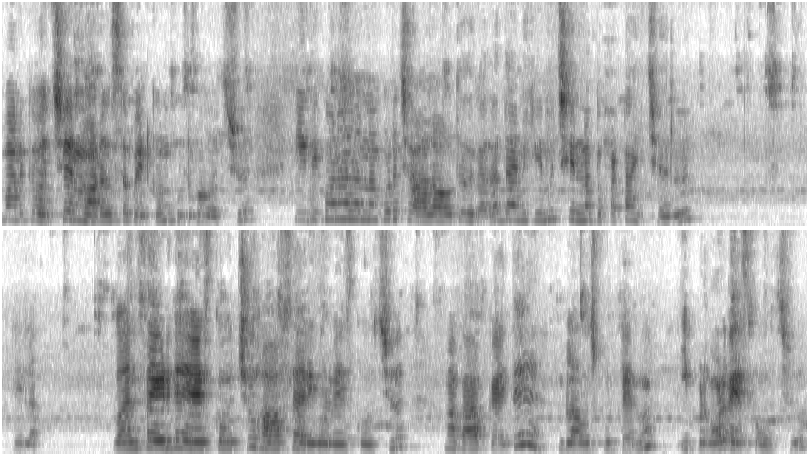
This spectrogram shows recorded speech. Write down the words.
మనకి వచ్చే మోడల్స్తో పెట్టుకొని కుట్టుకోవచ్చు. ఇది కొనాలన్నా కూడా చాలా అవుతుంది కదా. దానికి ఏమో చిన్న దుపట్టా ఇచ్చారు. ఇలా. వన్ సైడ్గా వేసుకోవచ్చు హాఫ్ శారీ కూడా వేసుకోవచ్చు. మా పాపకి అయితే బ్లౌజ్ కుట్టాను. ఇప్పుడు కూడా వేసుకోవచ్చు.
